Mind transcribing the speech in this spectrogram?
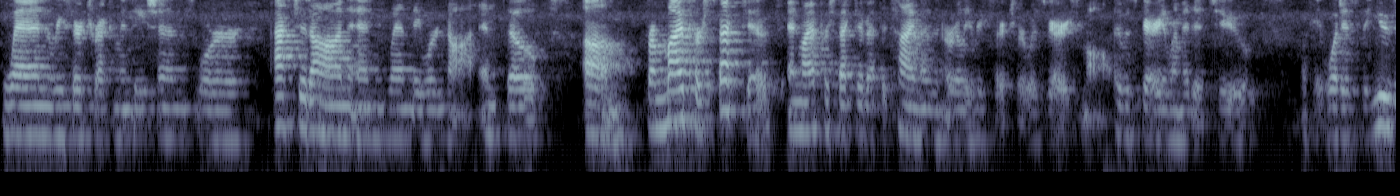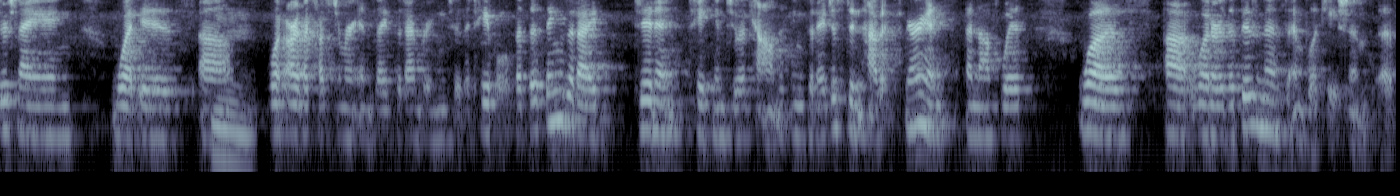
when research recommendations were acted on and when they were not. And so, um, from my perspective, and my perspective at the time as an early researcher was very small. It was very limited to, okay, what is the user saying? What is um, mm. what are the customer insights that I'm bringing to the table? But the things that I didn't take into account, the things that I just didn't have experience enough with, was uh, what are the business implications if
